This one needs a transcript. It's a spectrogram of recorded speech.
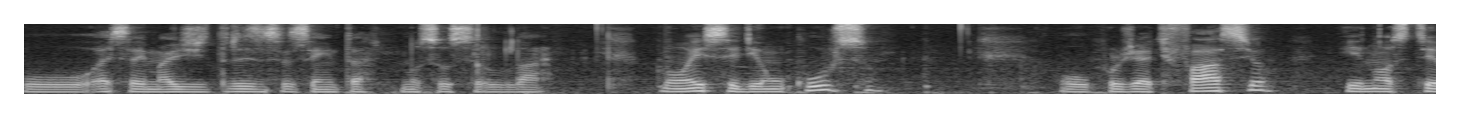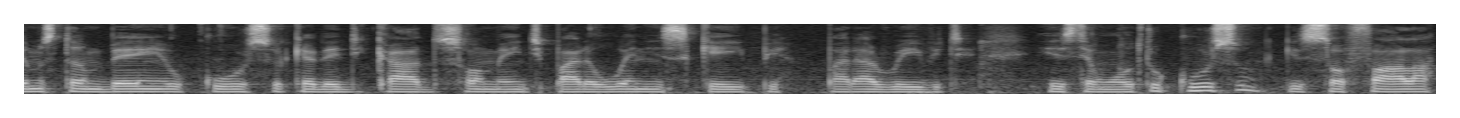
o, essa imagem de 360 no seu celular. Bom, esse seria um curso, o Projeto Fácil, e nós temos também o curso que é dedicado somente para o Enscape, para a Revit. Este é um outro curso que só fala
